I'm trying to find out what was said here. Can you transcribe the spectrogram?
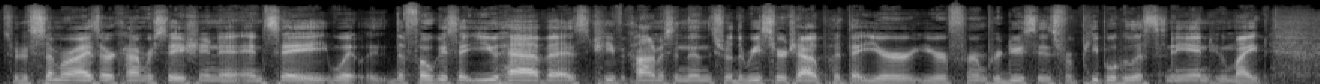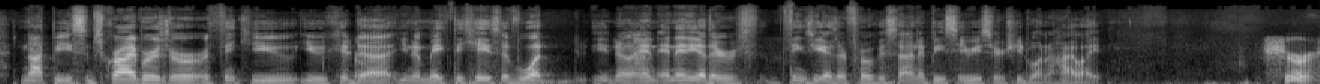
sort of summarize our conversation and, and say what, the focus that you have as chief economist, and then sort of the research output that your your firm produces for people who listen in who might not be subscribers or, or think you you could uh, you know make the case of what you know and, and any other things you guys are focused on at BCA Research you'd want to highlight. Sure.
